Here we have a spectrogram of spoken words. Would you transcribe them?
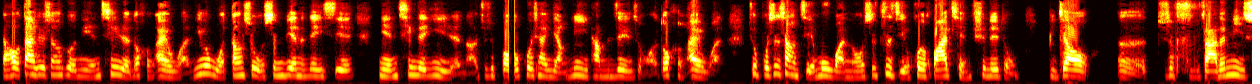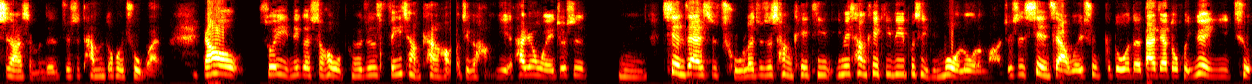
然后大学生和年轻人都很爱玩，因为我当时我身边的那些年轻的艺人啊，就是包括像杨幂他们这种啊，都很爱玩，就不是上节目玩哦，是自己会花钱去那种比较呃就是复杂的密室啊什么的，就是他们都会去玩。然后所以那个时候我朋友就是非常看好这个行业，他认为就是。嗯，现在是除了就是唱 KTV，因为唱 KTV 不是已经没落了嘛？就是线下为数不多的，大家都会愿意去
